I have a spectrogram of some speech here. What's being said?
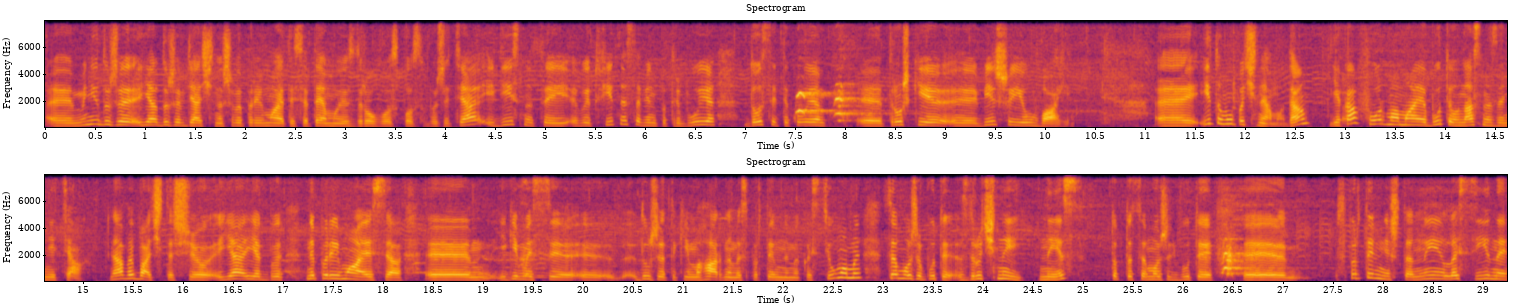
Е, Мені дуже я дуже вдячна, що ви переймаєтеся темою здорового способу життя. І дійсно цей вид фітнесу він потребує досить такої е, трошки е, більшої уваги. І тому почнемо. Да? Яка форма має бути у нас на заняттях? Да, ви бачите, що я якби не переймаюся е, якимись е, дуже такими гарними спортивними костюмами. Це може бути зручний низ, тобто це можуть бути е, спортивні штани, ласіни.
